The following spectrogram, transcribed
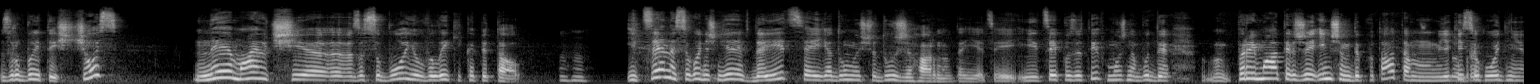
зробити щось, не маючи е, за собою великий капітал. І це на сьогоднішній день вдається, і я думаю, що дуже гарно вдається. І- цей позитив можна буде переймати вже іншим депутатам, які Добре. сьогодні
